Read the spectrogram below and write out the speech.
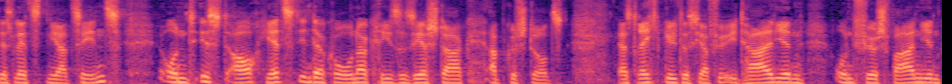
des letzten Jahrzehnts und ist auch jetzt in der Corona-Krise sehr stark abgestürzt. Erst recht gilt es ja für Italien und für Spanien.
